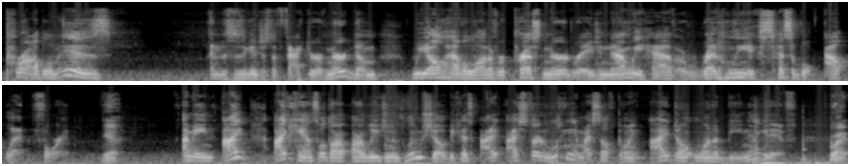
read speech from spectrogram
problem is, and this is again just a factor of nerddom, we all have a lot of repressed nerd rage, and now we have a readily accessible outlet for it. Yeah. I mean, I I canceled our, our Legion of Gloom show because I, I started looking at myself going, I don't want to be negative. Right.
